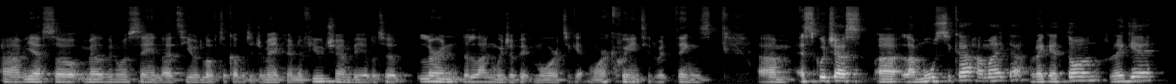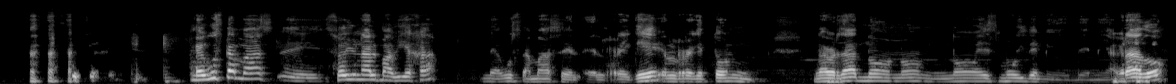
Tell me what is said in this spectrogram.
Um, yeah, so Melvin was saying that he would love to come to Jamaica in the future and be able to learn the language a bit more to get more acquainted with things. Um, ¿Escuchas uh, la música jamaica? ¿Reggaetón? ¿Reggae? me gusta más, eh, soy un alma vieja, me gusta más el, el reggae, el reggaetón la verdad no, no, no es muy de mi, de mi agrado,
